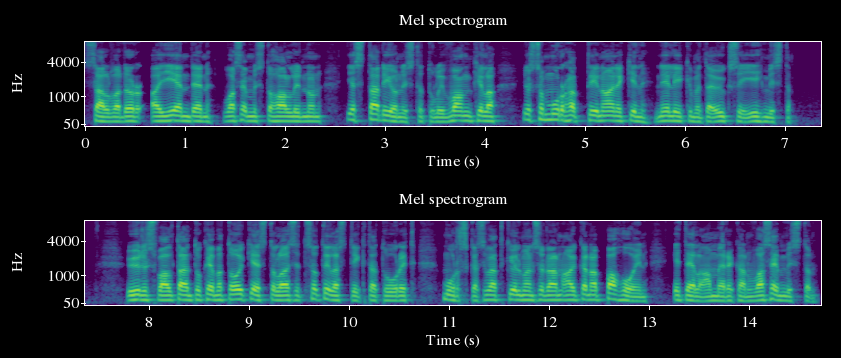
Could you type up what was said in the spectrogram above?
Salvador Allenden vasemmistohallinnon ja stadionista tuli vankila, jossa murhattiin ainakin 41 ihmistä. Yhdysvaltain tukemat oikeistolaiset sotilasdiktatuurit murskasivat kylmän sodan aikana pahoin Etelä-Amerikan vasemmiston.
